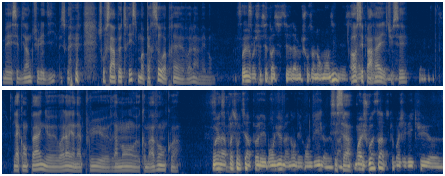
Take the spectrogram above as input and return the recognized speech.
Mais c'est bien que tu l'aies dit, parce que je trouve que c'est un peu triste, moi, perso, après, voilà, mais bon. C'est- Oui, c'est moi, je sais pas si c'est la même chose en Normandie. Mais Oh, c'est pareil, euh, tu sais. La campagne, euh, voilà, il n'y en a plus euh, vraiment euh, comme avant, quoi. Oui, on a l'impression que c'est un peu les banlieues maintenant des grandes villes. C'est Enfin, ça. Moi, je vois ça parce que moi, j'ai vécu euh,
